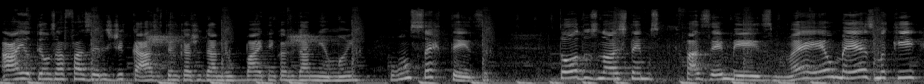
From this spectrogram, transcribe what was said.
Ah, eu tenho os afazeres de casa, tenho que ajudar meu pai, tenho que ajudar minha mãe, com certeza. todos nós temos que fazer mesmo, é? Eu mesma que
